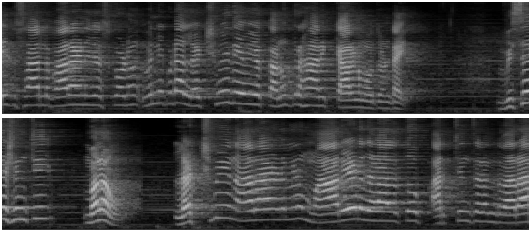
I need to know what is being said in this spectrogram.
ఐదు సార్లు పారాయణ చేసుకోవడం ఇవన్నీ కూడా లక్ష్మీదేవి యొక్క అనుగ్రహానికి కారణమవుతుంటాయి. విశేషించి మనం లక్ష్మీ నారాయణులను మారేడు దళాలతో అర్చించడం ద్వారా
